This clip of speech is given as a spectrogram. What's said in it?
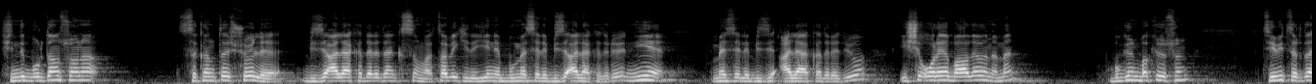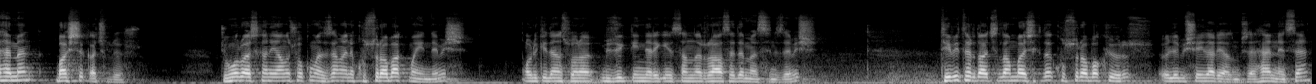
Şimdi buradan sonra sıkıntı şöyle bizi alakadar eden kısım var. Tabii ki de yine bu mesele bizi alakadar ediyor. Niye mesele bizi alakadar ediyor? İşi oraya bağlayalım hemen. Bugün bakıyorsun Twitter'da hemen başlık açılıyor. Cumhurbaşkanı yanlış okumadıysam hani kusura bakmayın demiş. 12'den sonra müzik dinleyerek insanları rahatsız edemezsiniz demiş. Twitter'da açılan başlıkta kusura bakıyoruz. Öyle bir şeyler yazmışlar her neyse.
